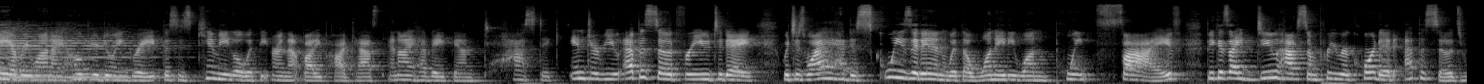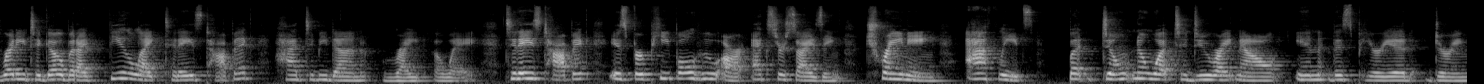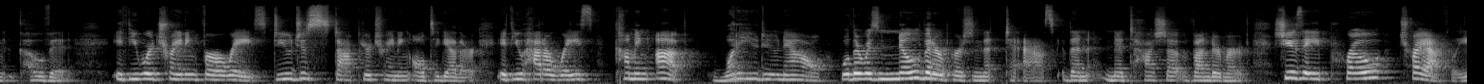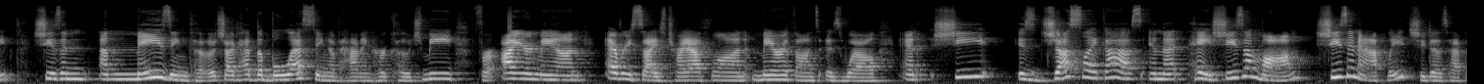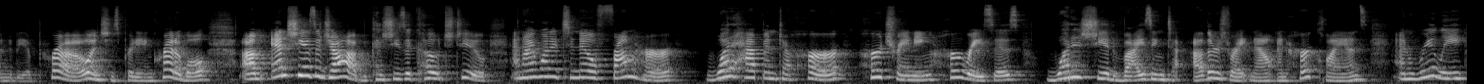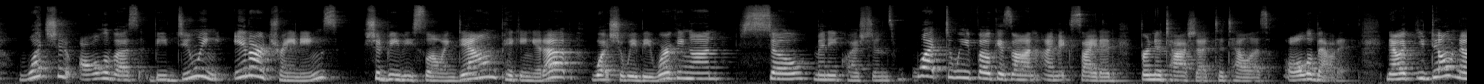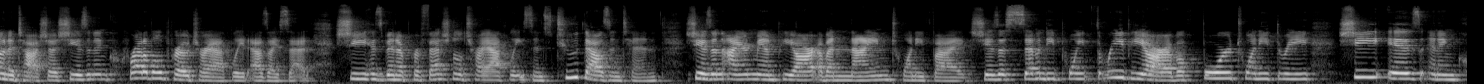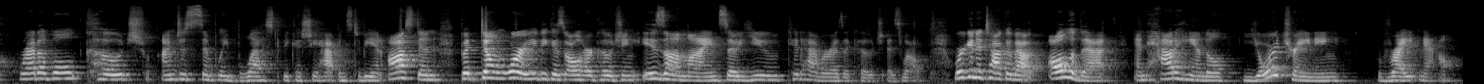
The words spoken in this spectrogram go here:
Hey everyone, I hope you're doing great. This is Kim Eagle with the Earn That Body podcast, and I have a fantastic interview episode for you today, which is why I had to squeeze it in with a 181.5 because I do have some pre recorded episodes ready to go, but I feel like today's topic had to be done right away. Today's topic is for people who are exercising, training, athletes but don't know what to do right now in this period during COVID. If you were training for a race, do you just stop your training altogether? If you had a race coming up, what do you do now? Well, there was no better person to ask than Natasha Van der Merwe. She is a pro triathlete. She is an amazing coach. I've had the blessing of having her coach me for Ironman, every size triathlon, marathons as well. And she is just like us in that, hey, she's a mom, she's an athlete, she does happen to be a pro, and she's pretty incredible. Um, and she has a job because she's a coach too. And I wanted to know from her what happened to her, her training, her races. What is she advising to others right now and her clients? And really, what should all of us be doing in our trainings should we be slowing down, picking it up? What should we be working on? So many questions. What do we focus on? I'm excited for Natasha to tell us all about it. Now, if you don't know Natasha, she is an incredible pro triathlete, as I said. She has been a professional triathlete since 2010. She has an Ironman PR of a 925. She has a 70.3 PR of a 423. She is an incredible coach. I'm just simply blessed because she happens to be in Austin Austin. But don't worry because all her coaching is online, so you could have her as a coach as well. We're going to talk about all of that and how to handle your training right now.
